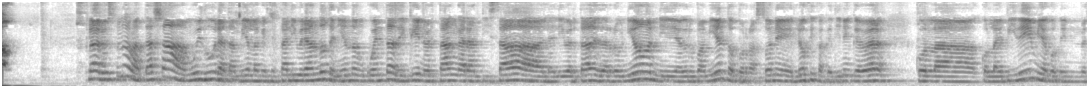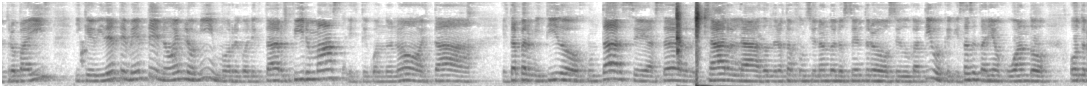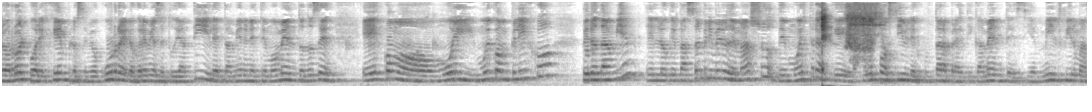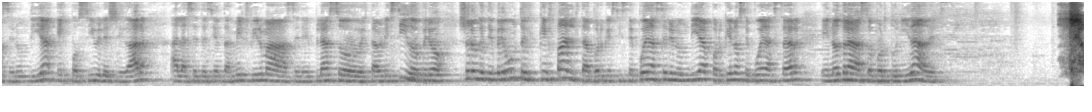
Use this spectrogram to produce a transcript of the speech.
Claro, es una batalla muy dura también la que se está librando, teniendo en cuenta de que no están garantizadas las libertades de reunión ni de agrupamiento por razones lógicas que tienen que ver con la, con la epidemia en nuestro país y que evidentemente no es lo mismo recolectar firmas este, cuando no está está permitido juntarse, hacer charlas donde no están funcionando los centros educativos, que quizás estarían jugando otro rol, por ejemplo, se me ocurre los gremios estudiantiles también en este momento. Entonces, es como muy, muy complejo pero también en lo que pasó el primero de mayo demuestra que si es posible juntar prácticamente 100.000 firmas en un día, es posible llegar a las 700.000 firmas en el plazo establecido. Pero yo lo que te pregunto es qué falta, porque si se puede hacer en un día, ¿por qué no se puede hacer en otras oportunidades?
